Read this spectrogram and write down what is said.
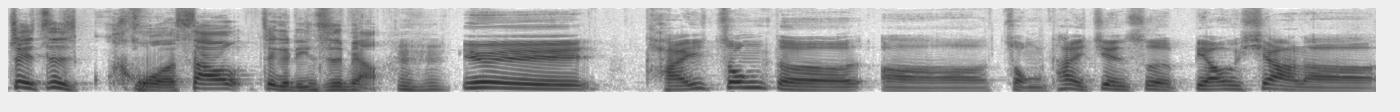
所以是火烧这个林芝庙。嗯因为台中的呃总泰建设标下了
